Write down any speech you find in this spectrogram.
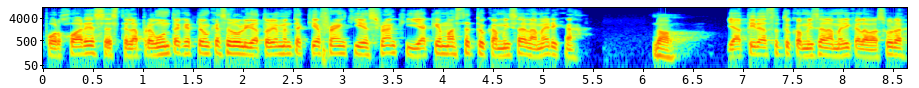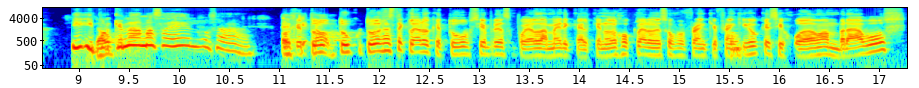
por Juárez. Este, la pregunta que tengo que hacer obligatoriamente aquí a Frankie es, Frankie, ¿ya quemaste tu camisa de la América? No. ¿Ya tiraste tu camisa de la América a la basura? ¿Y, por qué nada más a él? O sea... Porque tú, tú, tú, dejaste claro que tú siempre ibas a apoyar a la América. El que no dejó claro eso fue Frankie. Frankie dijo que si jugaban Bravos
